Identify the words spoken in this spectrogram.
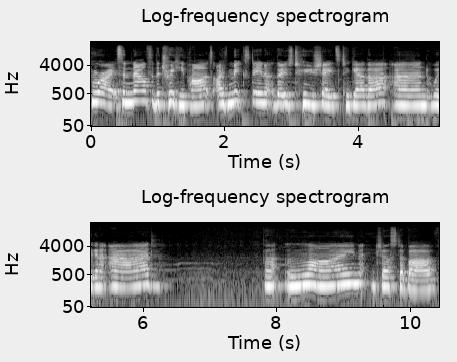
Right, so now for the tricky part. I've mixed in those two shades together and we're gonna add that line just above.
